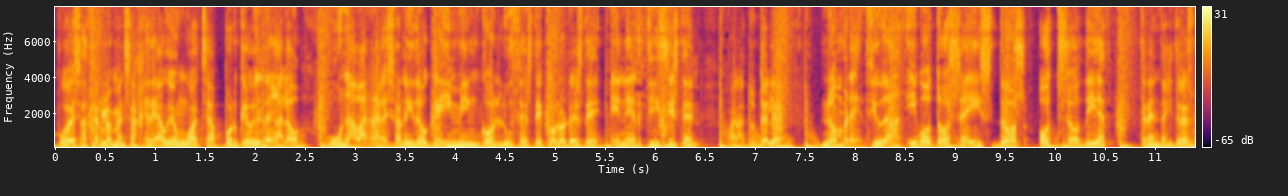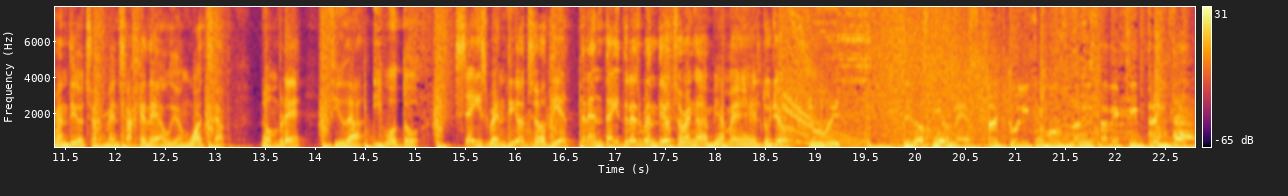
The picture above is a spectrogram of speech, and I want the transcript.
puedes hacerlo en mensaje de audio en WhatsApp porque hoy regalo una barra de sonido gaming con luces de colores de Energy System para tu tele. Nombre, ciudad y voto 628 10 33 28. El mensaje de audio en WhatsApp. Nombre, ciudad y voto 628 10 33 28. Venga, envíame el tuyo. Los viernes actualicemos la lista de Hit 30,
